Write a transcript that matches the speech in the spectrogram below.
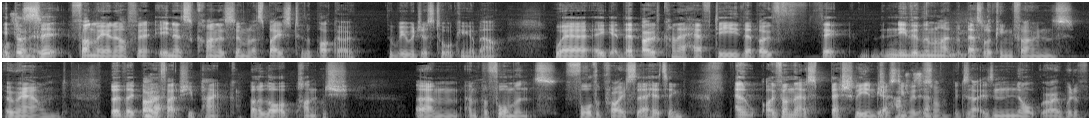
It does sit, funnily enough, in a kind of similar space to the Poco that we were just talking about, where it, they're both kind of hefty, they're both thick. Neither of them are like the best looking phones around, but they both No. actually pack a lot of punch um, and performance for the price they're hitting. And I found that especially interesting with this one because that is not where I would have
